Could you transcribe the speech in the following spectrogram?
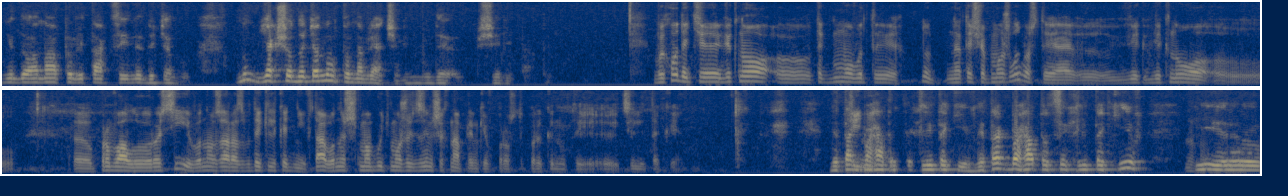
ні до Анапи літак цей не дотягнув. Ну, якщо дотягнув, то навряд чи він буде ще літати. Виходить е, вікно, так би мовити, ну не те, щоб можливостей, а е, вікно е, провалу Росії, воно зараз в декілька днів. Та вони ж, мабуть, можуть з інших напрямків просто перекинути ці літаки. Не Чи так ні? багато цих літаків, не так багато цих літаків. І е,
